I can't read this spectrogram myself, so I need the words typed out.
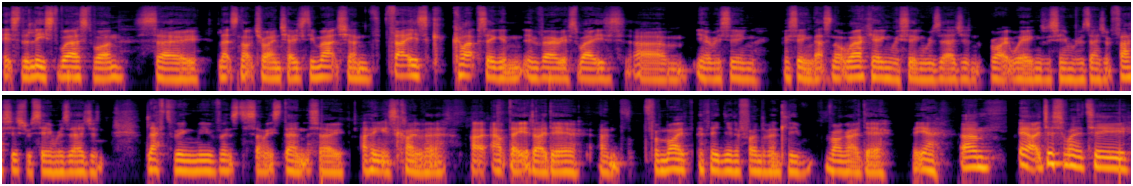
it's the least worst one, so let's not try and change too much, and that is collapsing in, in various ways. Um, you know, we're seeing we're seeing that's not working. We're seeing resurgent right wings. We're seeing resurgent fascists. We're seeing resurgent left wing movements to some extent. So I think it's kind of a, outdated idea, and from my opinion, a fundamentally wrong idea. But yeah, um, yeah. I just wanted to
